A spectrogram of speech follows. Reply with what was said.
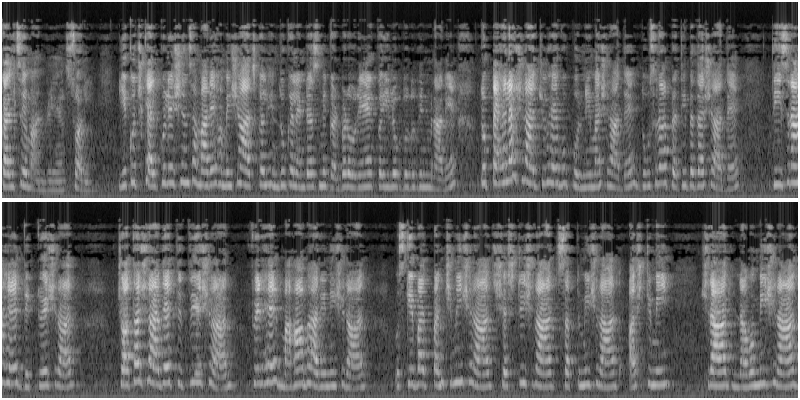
कल से मान रहे हैं सॉरी ये कुछ कैलकुलेशंस हमारे हमेशा आजकल हिंदू कैलेंडर्स में गड़बड़ हो रहे हैं, कई लोग दो दो दिन बना रहे हैं। तो पहला श्राद्ध जो है वो पूर्णिमा श्राद्ध है, दूसरा प्रतिपदा श्राद्ध है, तीसरा है द्वितीय श्राद्ध, चौथा श्राद्ध है तृतीय श्राद्ध, फिर है महाभारिणी श्राद्ध, उसके बाद पंचमी श्राद्ध, षष्ठी श्राद्ध, सप्तमी श्राद्ध, अष्टमी श्राद्ध, नवमी श्राद्ध,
